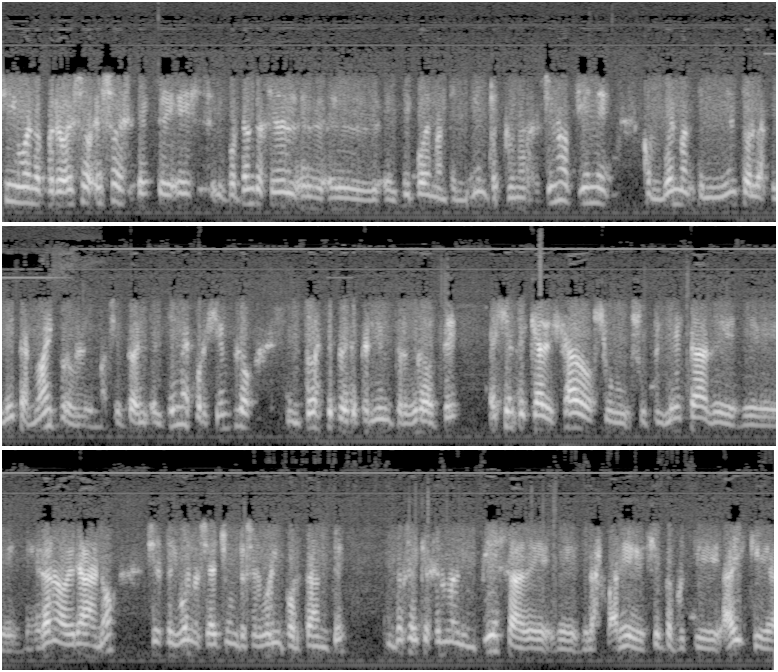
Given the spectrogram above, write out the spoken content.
Sí, bueno, pero eso eso es este, es importante hacer el, el, tipo de mantenimiento que uno Si uno tiene con buen mantenimiento las piletas, no hay problema, ¿cierto? El, tema es, por ejemplo, en todo este periodo interbrote, hay gente que ha dejado su, su pileta de, de, verano a verano, ¿cierto? Y bueno, se ha hecho un reservorio importante, entonces hay que hacer una limpieza de, de las paredes, ¿cierto? Porque hay que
